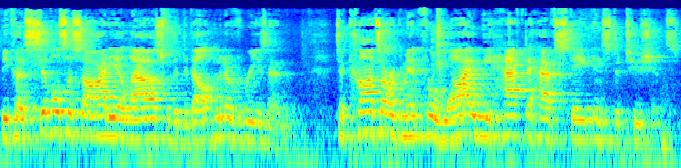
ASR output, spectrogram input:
because civil society allows for the development of reason, to Kant's argument for why we have to have state institutions.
